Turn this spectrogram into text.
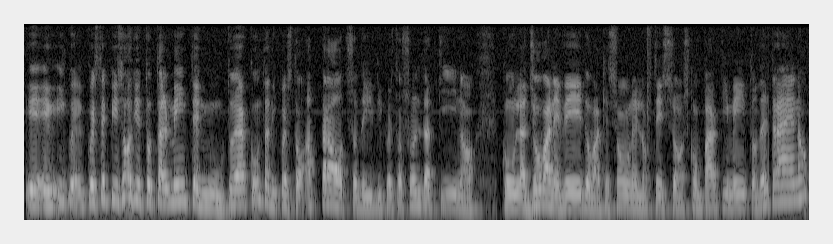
eh, eh è totalmente muto e racconta di questo approccio di, di questo soldatino con la giovane vedova che sono nello stesso scompartimento del treno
